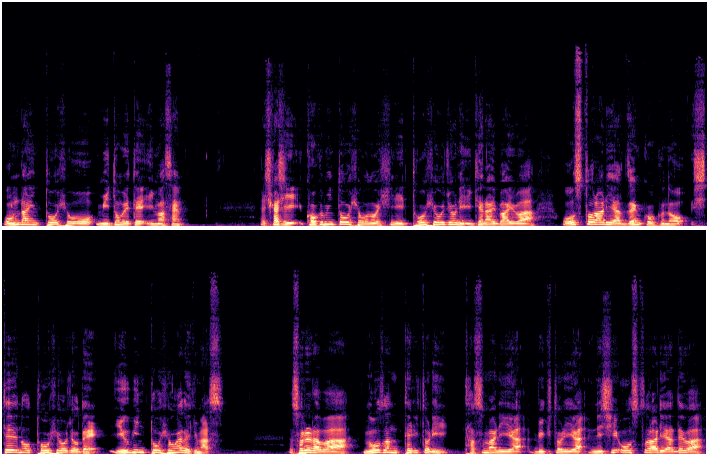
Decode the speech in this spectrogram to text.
オンライン投票を認めていません。しかし、国民投票の日に投票所に行けない場合は、オーストラリア全国の指定の投票所で郵便投票ができます。それらは、ノーザンテリトリー、タスマニア、ビクトリア、西オーストラリアでは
